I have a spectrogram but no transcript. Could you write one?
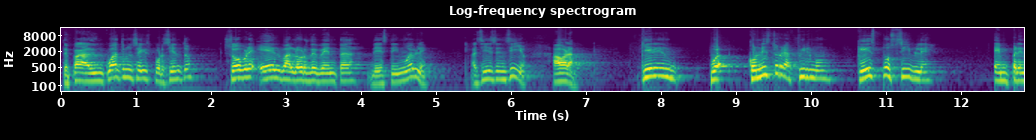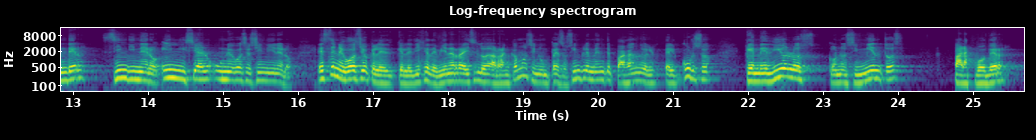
Te paga de un 4 a un 6% sobre el valor de venta de este inmueble. Así de sencillo. Ahora, quieren, con esto reafirmo que es posible emprender sin dinero, iniciar un negocio sin dinero. Este negocio que le, que le dije de bienes raíces lo arrancamos sin un peso, simplemente pagando el, el curso que me dio los conocimientos para poder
